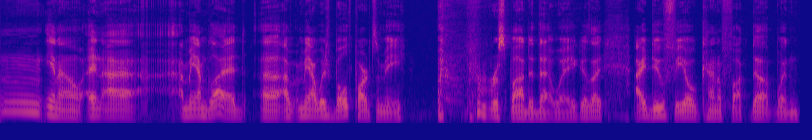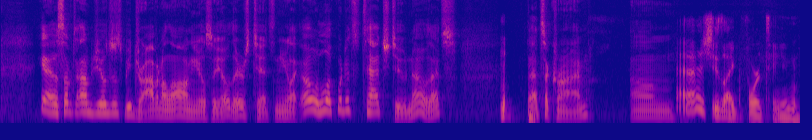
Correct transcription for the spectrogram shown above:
mm, you know. And I I mean I'm glad. Uh, I, I mean I wish both parts of me responded that way because I I do feel kind of fucked up when. You know, sometimes you'll just be driving along and you'll see, oh, there's tits, and you're like, oh, look what it's attached to. No, that's that's a crime. Um, Eh, she's like 14.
